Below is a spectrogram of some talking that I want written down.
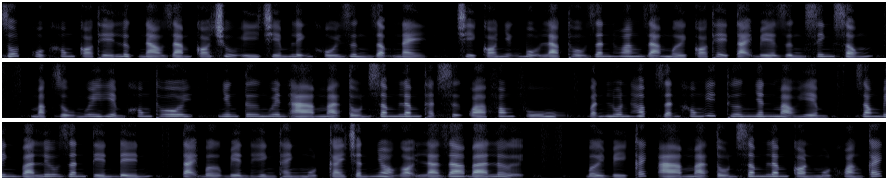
rốt cuộc không có thế lực nào dám có chủ ý chiếm lĩnh khối rừng rậm này. Chỉ có những bộ lạc thổ dân hoang dã mới có thể tại bìa rừng sinh sống. Mặc dù nguy hiểm không thôi, nhưng tư nguyên Á mà tốn xâm lâm thật sự quá phong phú, vẫn luôn hấp dẫn không ít thương nhân mạo hiểm, dòng binh và lưu dân tiến đến, tại bờ biển hình thành một cái chấn nhỏ gọi là Gia Bá Lợi. Bởi vì cách Á mà tốn xâm lâm còn một khoảng cách,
